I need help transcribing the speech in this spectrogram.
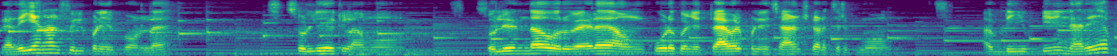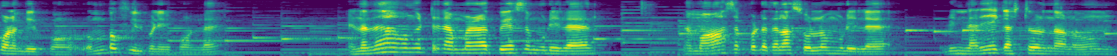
நிறைய நாள் ஃபீல் பண்ணியிருப்போம்ல சொல்லியிருக்கலாமோ? சொல்லியிருந்தா ஒரு வேளை அவங்க கூட கொஞ்சம் ட்ராவல் பண்ணி சான்ஸ் கிடச்சிருக்குமோ? அப்படி இப்படின்னு நிறைய புலம்பியிருப்போம். ரொம்ப ஃபீல் பண்ணியிருப்போம்ல. என்னதான் அவங்ககிட்ட நம்மளால் பேச முடியல நம்ம ஆசைப்பட்டதெல்லாம் சொல்ல முடியல அப்படின்னு நிறைய கஷ்டம் இருந்தாலும்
